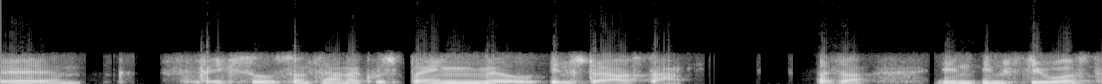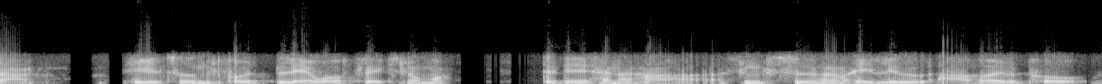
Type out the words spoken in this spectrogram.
øh, fikset, så han har kunne springe med en større stang. Altså en, en stivere stang hele tiden, få et lavere flexnummer. Det er det, han har, sådan, siden han var helt lille, arbejdet på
